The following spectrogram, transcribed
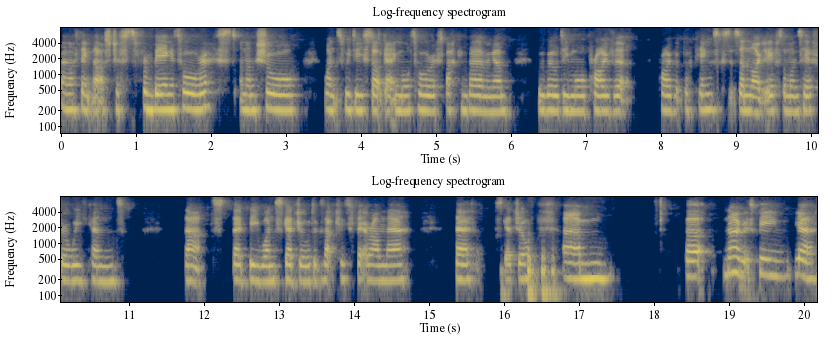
and I think that's just from being a tourist. And I'm sure once we do start getting more tourists back in Birmingham, we will do more private private bookings because it's unlikely if someone's here for a weekend that there'd be one scheduled exactly to fit around their their schedule. Um, but no, it's been yeah,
